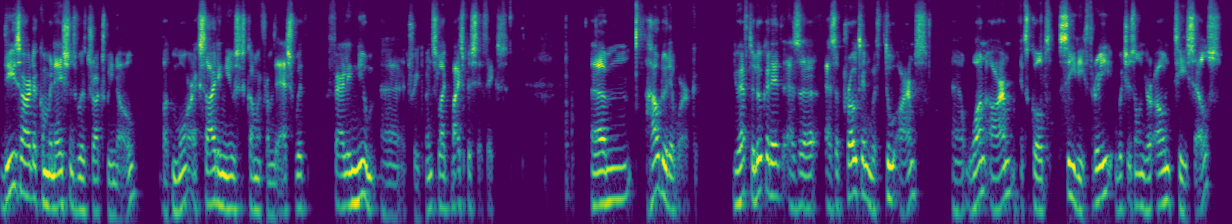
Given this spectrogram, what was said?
These are the combinations with drugs we know, but more exciting news is coming from the ASH with fairly new uh, treatments like bispecifics. Um, how do they work? You have to look at it as a, as a protein with two arms. Uh, one arm, it's called CD3, which is on your own T cells.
